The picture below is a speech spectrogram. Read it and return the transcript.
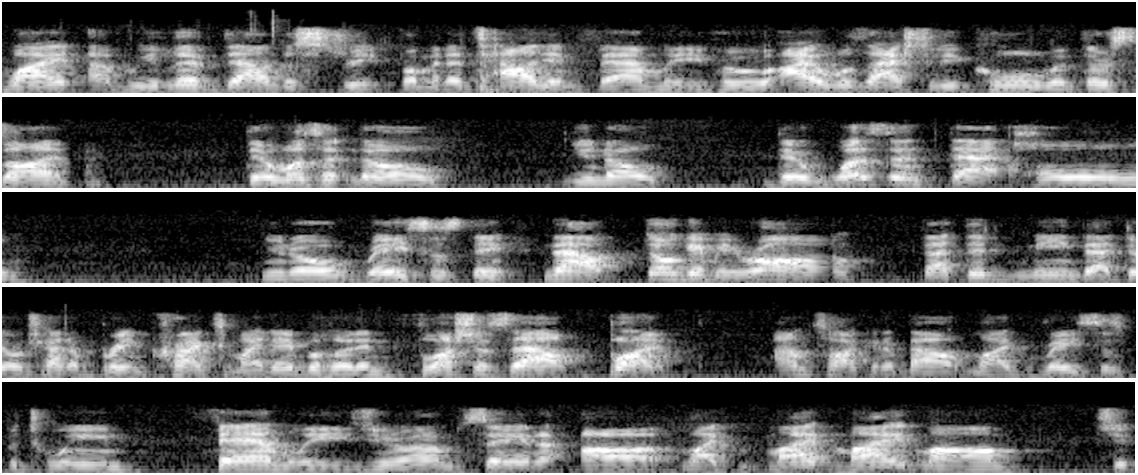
white. Uh, we lived down the street from an Italian family who I was actually cool with their son. There wasn't no, you know, there wasn't that whole you know, racist thing. Now, don't get me wrong, that didn't mean that they were trying to bring crack to my neighborhood and flush us out. But I'm talking about like racist between families. You know what I'm saying? Uh, like my my mom, she,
